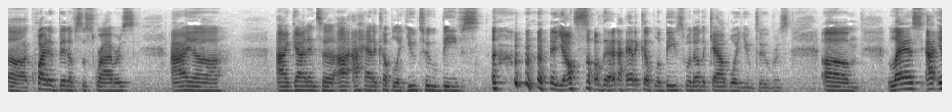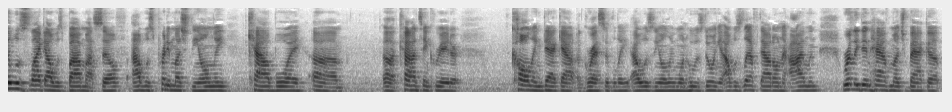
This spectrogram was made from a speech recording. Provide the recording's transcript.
uh, quite a bit of subscribers. I uh, I got into I, I had a couple of YouTube beefs. Y'all saw that. I had a couple of beefs with other cowboy YouTubers. Um, last I, it was like I was by myself. I was pretty much the only cowboy um, uh, content creator calling Dak out aggressively. I was the only one who was doing it. I was left out on the island. Really didn't have much backup.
